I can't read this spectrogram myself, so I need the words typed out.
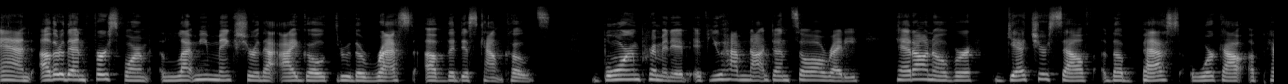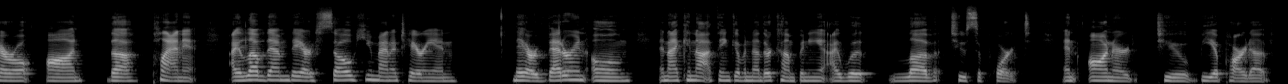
And other than 1st Phorm, let me make sure that I go through the rest of the discount codes. Born Primitive, if you have not done so already, head on over, get yourself the best workout apparel on the planet. I love them. They are so humanitarian. They are veteran owned, and I cannot think of another company I would love to support and honored to be a part of.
